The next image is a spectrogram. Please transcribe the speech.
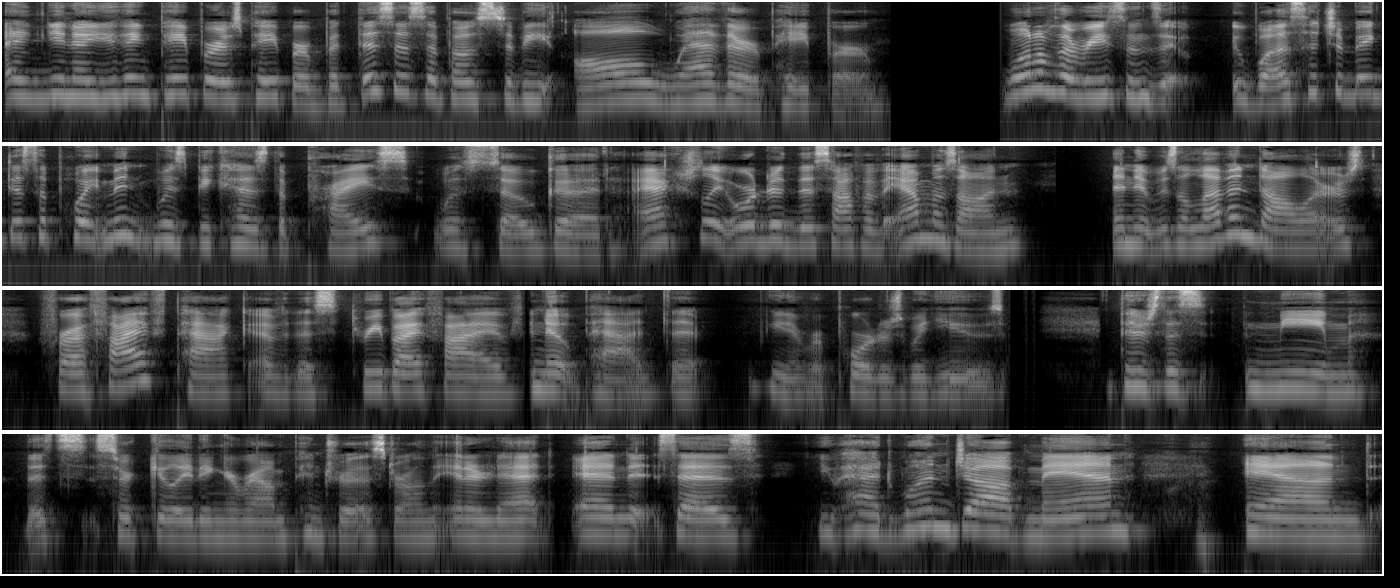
And you know, you think paper is paper, but this is supposed to be all weather paper. One of the reasons it, it was such a big disappointment was because the price was so good. I actually ordered this off of Amazon and it was $11 for a five pack of this three by five notepad that, you know, reporters would use. There's this meme that's circulating around Pinterest or on the internet, and it says, You had one job, man. and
